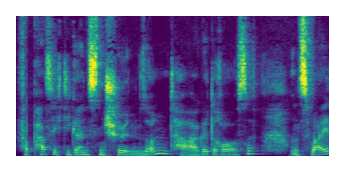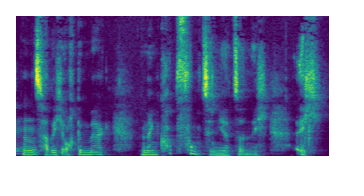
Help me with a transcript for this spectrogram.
verpasse ich die ganzen schönen Sonnentage draußen und zweitens habe ich auch gemerkt, mein Kopf funktioniert so nicht. Ich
